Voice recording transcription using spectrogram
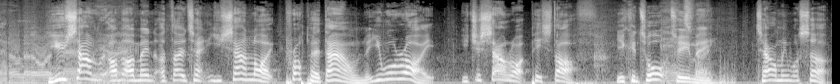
I don't know. You sound. I, I mean, I don't. You sound like proper down. Are you all right? You just sound like pissed off. You can talk Yeah, to me. Tell me what's up.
